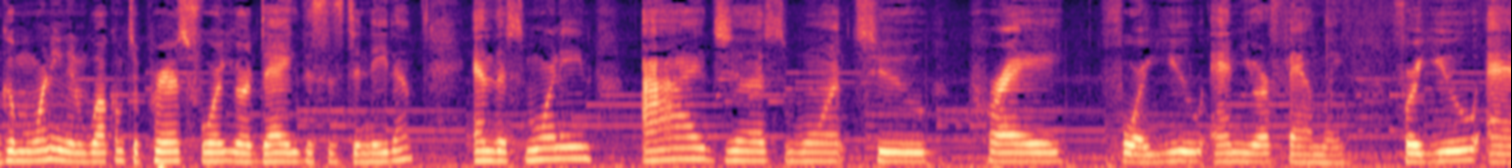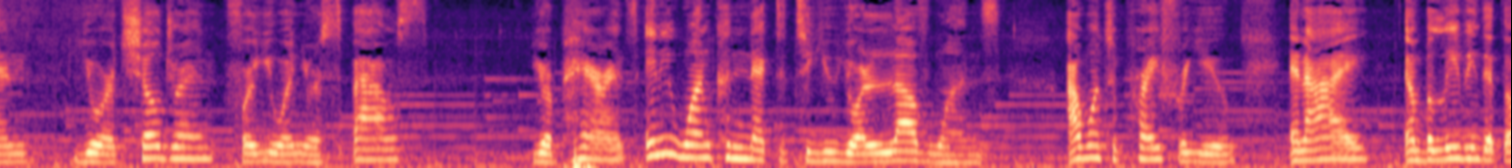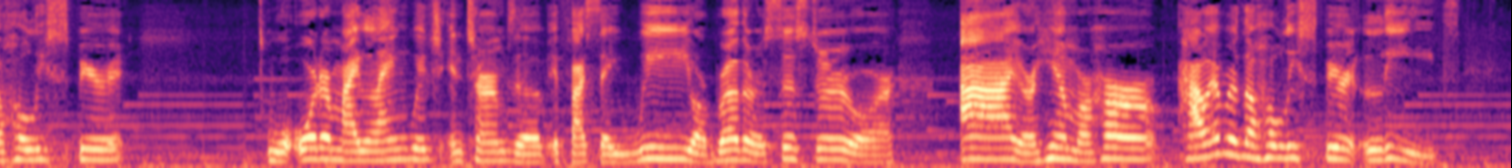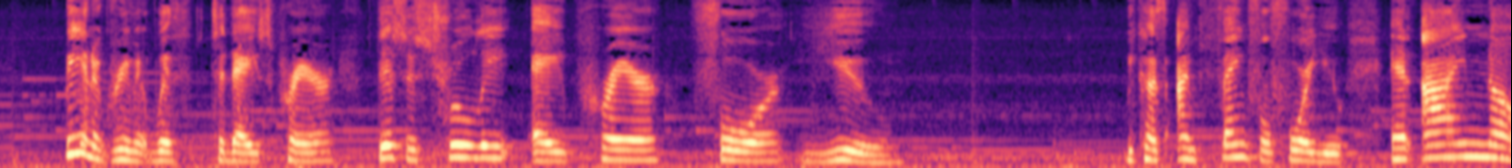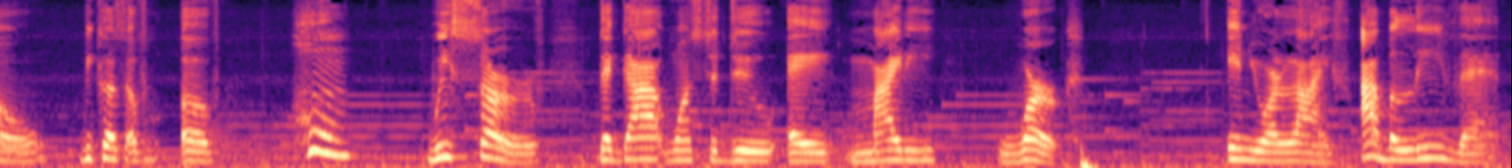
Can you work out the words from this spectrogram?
Good morning and welcome to Prayers for Your Day. This is Danita. And this morning, I just want to pray for you and your family, for you and your children, for you and your spouse, your parents, anyone connected to you, your loved ones. I want to pray for you. And I am believing that the Holy Spirit will order my language in terms of if I say we or brother or sister or I or him or her, however the Holy Spirit leads. Be in agreement with today's prayer. This is truly a prayer for you. Because I'm thankful for you. And I know because of, of whom we serve that God wants to do a mighty work in your life. I believe that.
